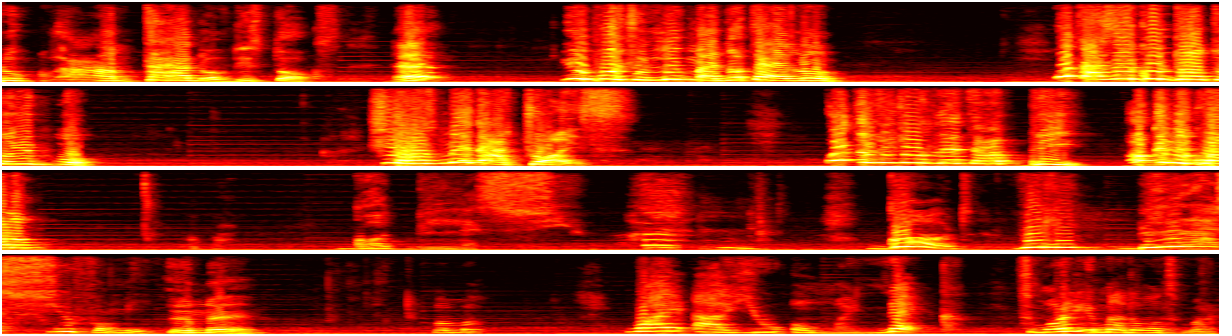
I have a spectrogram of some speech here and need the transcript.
Look, I'm tired of these talks. Eh? You people should leave my daughter alone. What has Ego done to you people? She has made her choice. Why don't you just let her be? Okay, Kwano. God bless you. God really bless you for me. Amen. Mama, why are you on my neck Tomorrow, marry a man I don't want to marry?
